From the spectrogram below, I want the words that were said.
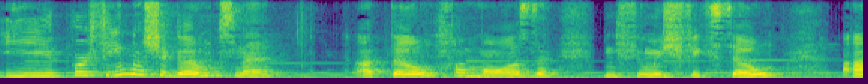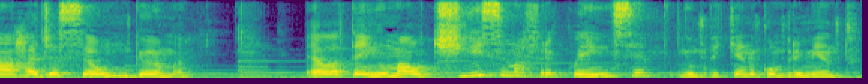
E por fim nós chegamos, né, a tão famosa em filmes de ficção, a radiação gama. Ela tem uma altíssima frequência e um pequeno comprimento.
